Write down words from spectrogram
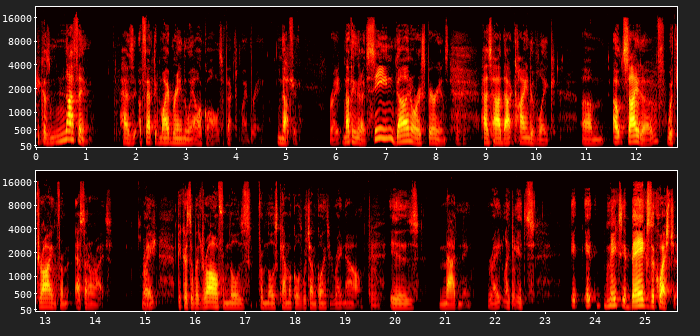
Because nothing has affected my brain the way alcohol has affected my brain. Nothing, right? Nothing that I've seen, done, or experienced has had that kind of like um, outside of withdrawing from SNRIs, right? Because the withdrawal from those from those chemicals, which I'm going through right now, hmm. is maddening, right? Like hmm. it's it, it makes it begs the question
